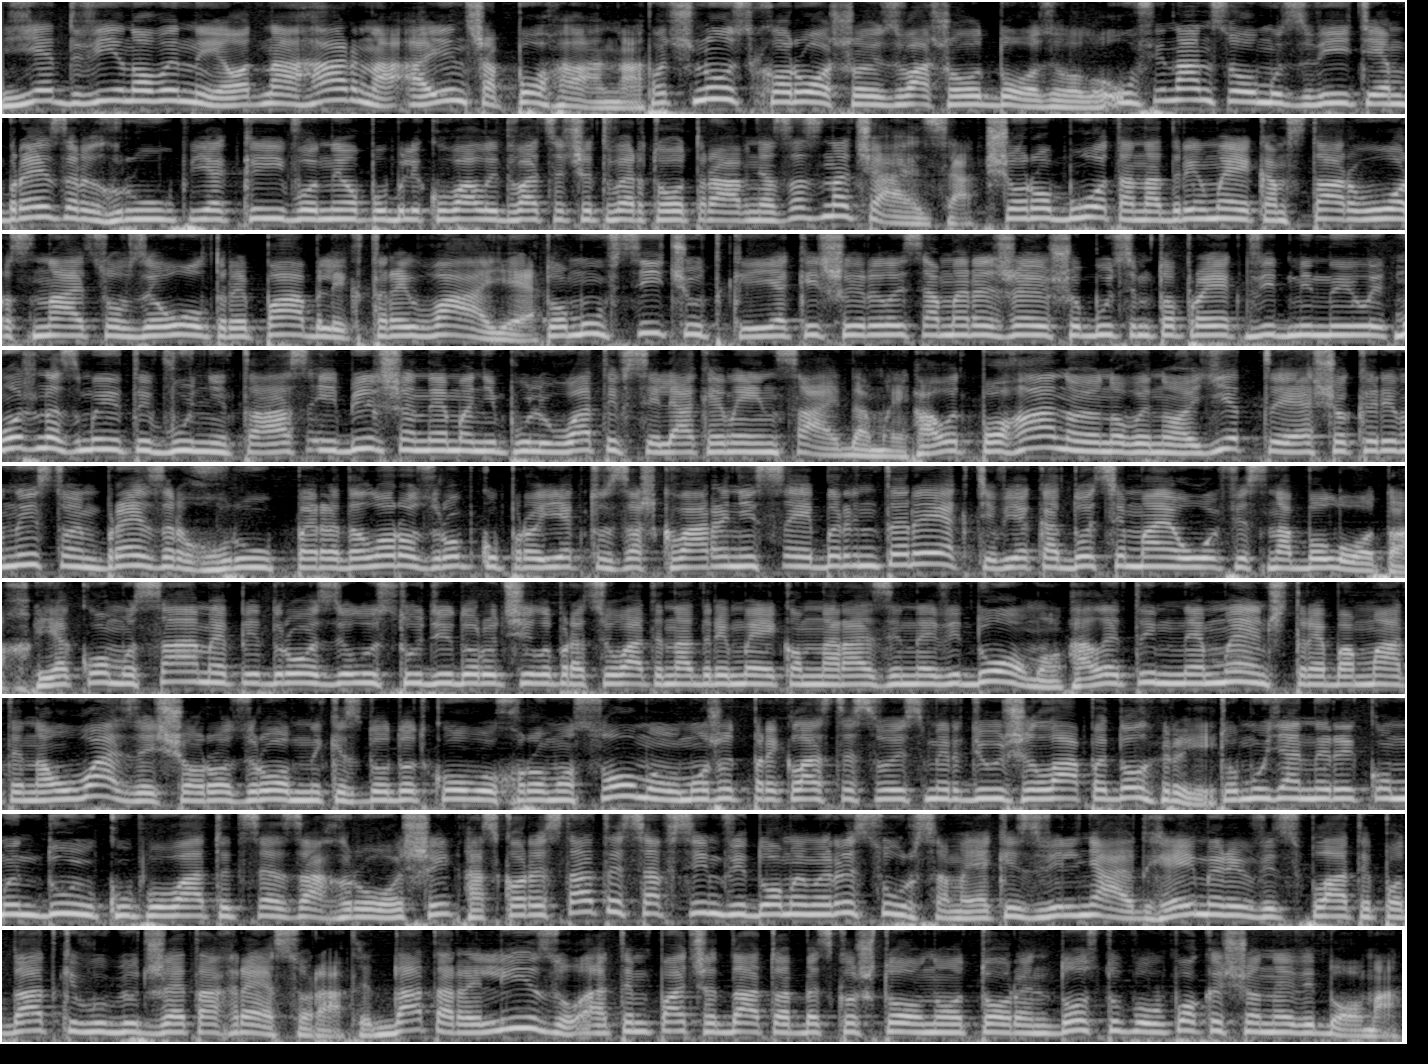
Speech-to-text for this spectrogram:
Є дві новини: одна гарна, а інша погана. Почну з хорошої, з вашого дозволу. У фінансовому звіті Embracer Group, який вони опублікували 24 травня, зазначається, що робота над ремейком Star Wars Knights of the Old Republic триває. Тому всі чутки, які ширилися мережею, що буцімто проєкт відмінили, можна змити в унітаз і більше не маніпулювати всілякими інсайдами. А от поганою новиною є те, що керівництво Embracer Group передало розробку проєкту зашкварені Saber Interactive, яка досі має офіс на болотах. Якому саме підрозділу студії доручили працювати над ремейком, наразі невідомо. Але тим не менш треба мати на увазі, що розробники з додатковою хромосомою можуть прикласти свої смердючі лапи до гри. Тому я не рекомендую купувати це за гроші, а скористатися всім відомими ресурсами, які звільняють геймерів від сплати податків у бюджет агресора. Дата релізу, а тим паче дата безкоштовного торрент доступу поки що невідома.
